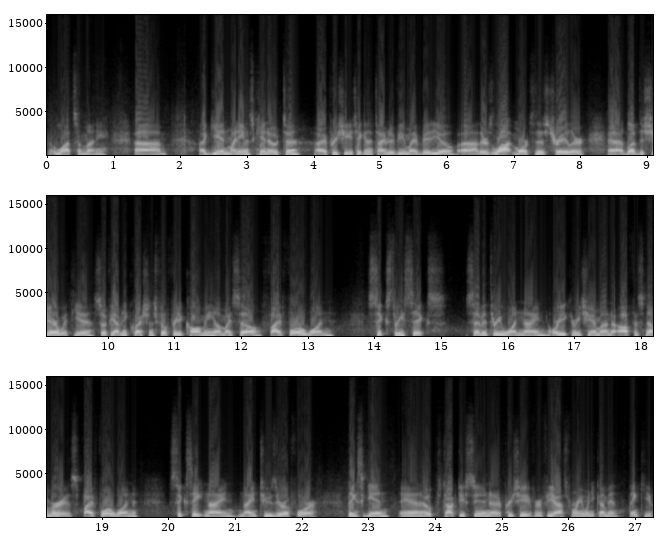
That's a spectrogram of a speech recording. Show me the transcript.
lots of money um, Again, my name is Ken Ota. I appreciate you taking the time to view my video. Uh, there's a lot more to this trailer and I'd love to share with you. So if you have any questions, feel free to call me on my cell, 541-636-7319 or you can reach me on my office number is 541-689-9204. Thanks again and I hope to talk to you soon. I appreciate it if you ask for me when you come in. Thank you.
